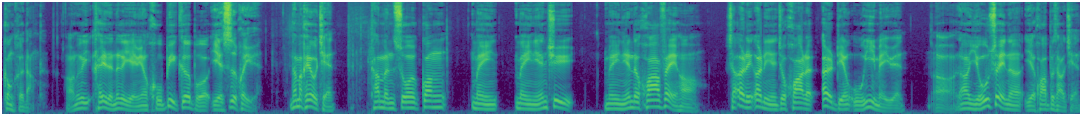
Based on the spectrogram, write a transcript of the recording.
共和党的哦。那个黑人那个演员虎臂戈博也是会员，他们很有钱。他们说光每每年去每年的花费哈。哦像二零二零年就花了二点五亿美元哦，然后游说呢也花不少钱。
